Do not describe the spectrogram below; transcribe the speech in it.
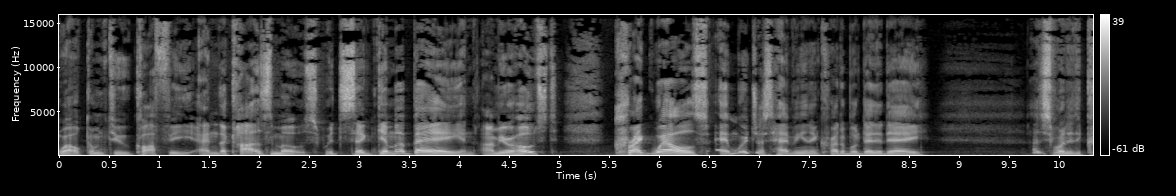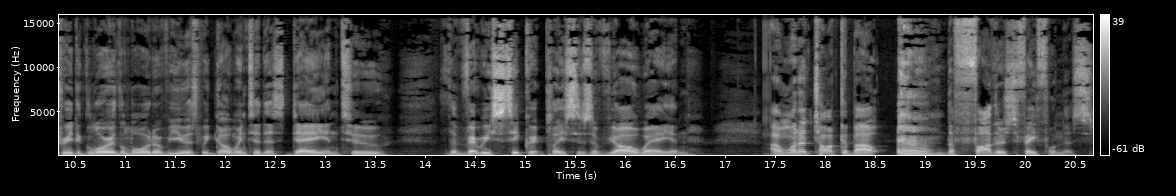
welcome to Coffee and the Cosmos with Sagima Bay. And I'm your host, Craig Wells, and we're just having an incredible day today. I just wanted to create the glory of the Lord over you as we go into this day into the very secret places of Yahweh. And I want to talk about the Father's faithfulness.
